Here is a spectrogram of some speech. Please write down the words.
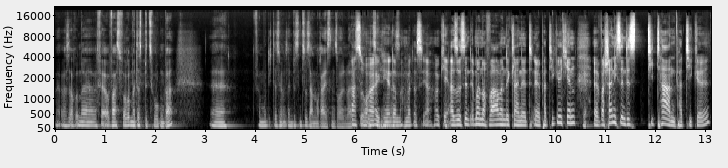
was auch immer, was auch immer das bezogen war. Äh, vermutlich, dass wir uns ein bisschen zusammenreißen sollen. Ach so, okay, dann machen wir das ja. Okay, also es sind immer noch wabernde kleine äh, Partikelchen. Äh, wahrscheinlich sind es Titanpartikel.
